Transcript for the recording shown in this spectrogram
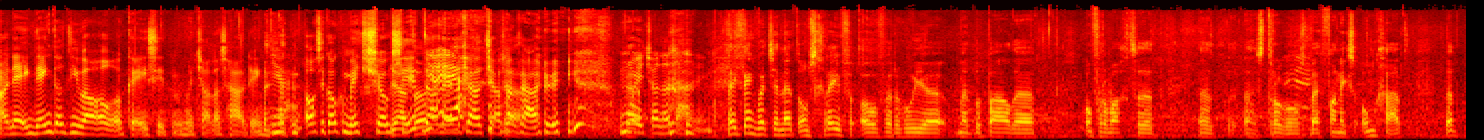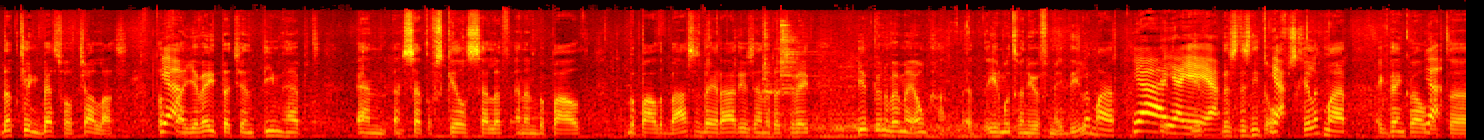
Oh nee, ik denk dat die wel oké zit met mijn Chalas houding. Ja. Als ik ook een beetje zo Ja, zit, dan Ja, ja, heb ik wel Chalas Ja. houding. Mooie Ja. Challas-houding. Nee, ik denk wat je net omschreef over hoe je met bepaalde onverwachte eh, eh, struggles bij Phonics omgaat. Dat, dat klinkt best wel challas. Dat Ja. van, je weet dat je een team hebt en een set of skills zelf en een bepaald, bepaalde basis bij je radiozender. Dat je weet, hier kunnen we mee omgaan. Hier moeten we nu even mee dealen. Maar Ja, ja, ja, ja. Dus het is niet Ja. onverschillig, maar ik denk wel Ja. dat, eh,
